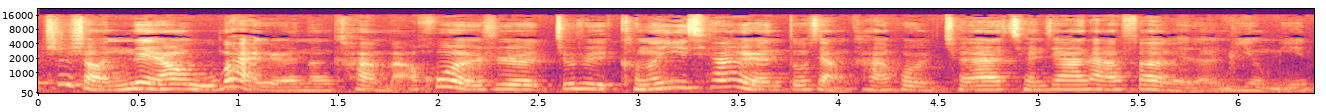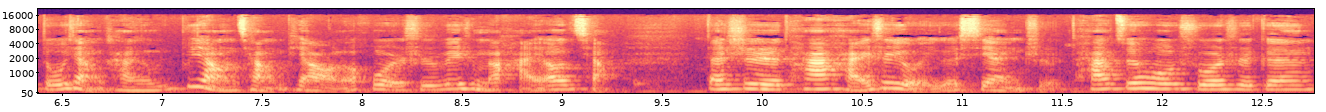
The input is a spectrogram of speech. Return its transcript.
至少你得让五百个人能看吧，或者是就是可能一千个人都想看，或者全加全加拿大范围的影迷都想看，不想抢票了，或者是为什么还要抢？但是它还是有一个限制，它最后说是跟。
